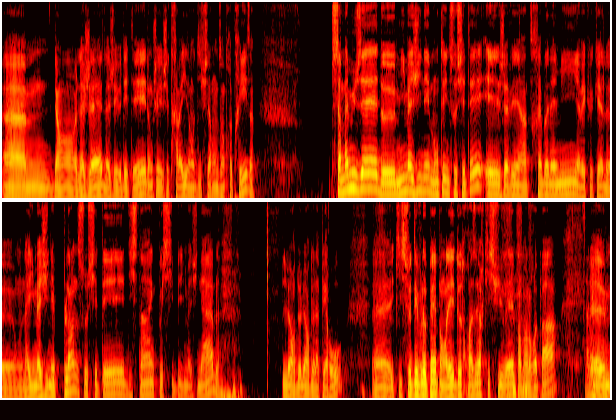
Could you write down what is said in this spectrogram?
Euh, dans la GED, la GEDT. Donc j'ai travaillé dans différentes entreprises. Ça m'amusait de m'imaginer monter une société et j'avais un très bon ami avec lequel euh, on a imaginé plein de sociétés distinctes, possibles et imaginables, lors de l'heure de l'apéro, euh, qui se développaient pendant les 2-3 heures qui suivaient pendant le repas. Euh,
